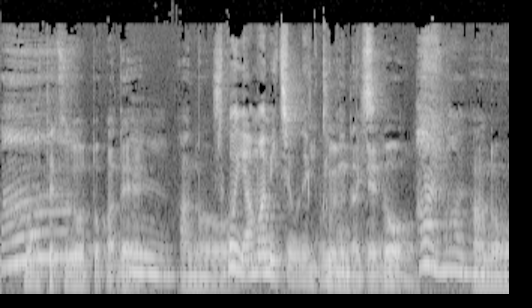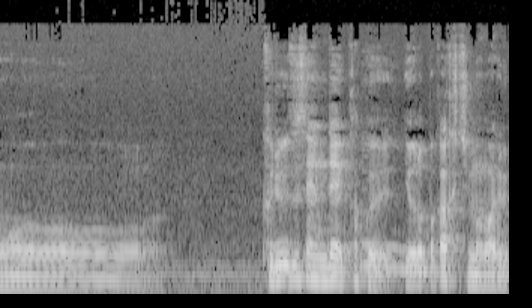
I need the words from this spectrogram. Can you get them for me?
僕鉄道とかで、うん。あのすごい山道をね行くんだけど、はいはいはい。あのクルーズ船で各、ヨーロッパ各地回る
